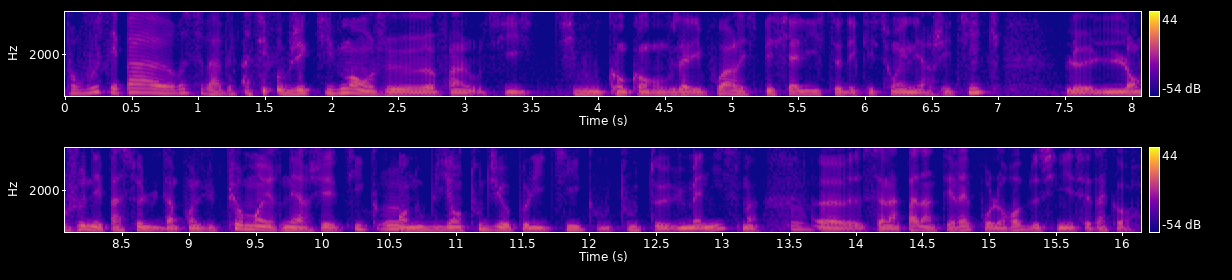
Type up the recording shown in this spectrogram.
Pour vous, c'est pas euh, recevable. Ah, c'est objectivement, je, enfin, si, si vous, quand, quand vous allez voir les spécialistes des questions énergétiques, le- l'enjeu n'est pas celui d'un point de vue purement énergétique, Mm. en oubliant toute géopolitique ou tout euh, humanisme. Mm. euh, ça n'a pas d'intérêt pour l'Europe de signer cet accord.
